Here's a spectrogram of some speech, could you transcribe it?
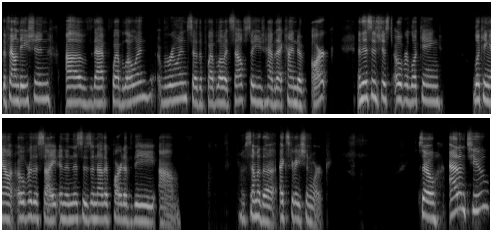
the foundation of that Puebloan ruin. So the Pueblo itself. So you have that kind of arc. And this is just overlooking looking out over the site. And then this is another part of the, um, some of the excavation work. So Adam 2,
